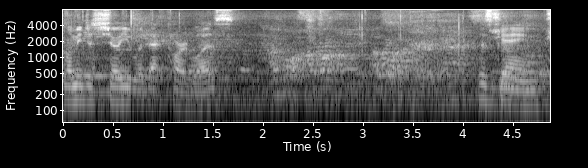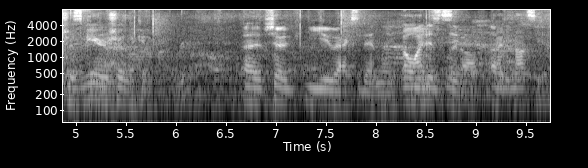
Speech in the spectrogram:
let me just show you what that card was. This game. Show This me or show the kid? Uh, showed you accidentally. Oh, I didn't slid see it. off. I did not see it.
